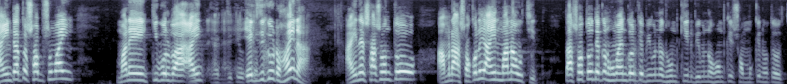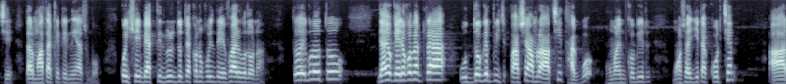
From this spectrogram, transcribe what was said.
আইনটা তো সব সময় মানে কি বলব আইন এক্সিকিউট হয় না। আইনের শাসন তো আমরা সকলেই আইন মানা উচিত। তা সত্ত্বেও দেখুন হুমায়ুন কবিরকে বিভিন্ন ধুমকির বিভিন্ন হুমকির সম্মুখীন হতে হচ্ছে তার মাথা কেটে নিয়ে আসব। কই সেই ব্যক্তির বিরুদ্ধে তো এখনও পর্যন্ত এফআইআর হলো না। তো এগুলো তো যাই হোক, এরকম একটা উদ্যোগের পাশে আমরা আছি, থাকব। হুমায়ুন কবির মশাই যেটা করছেন, আর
